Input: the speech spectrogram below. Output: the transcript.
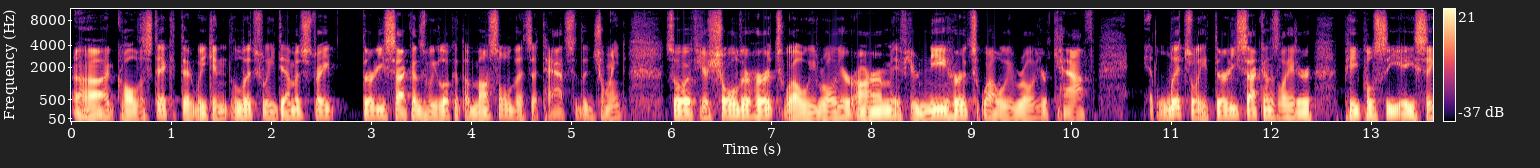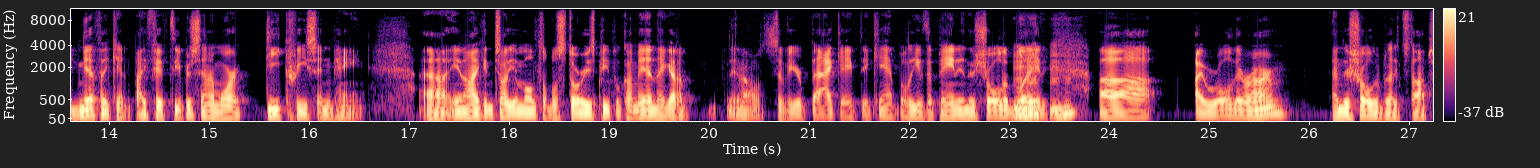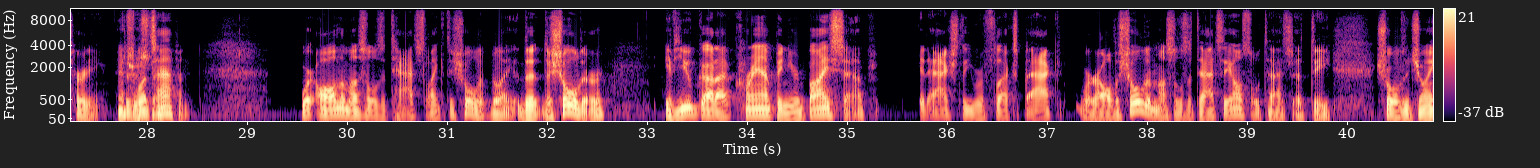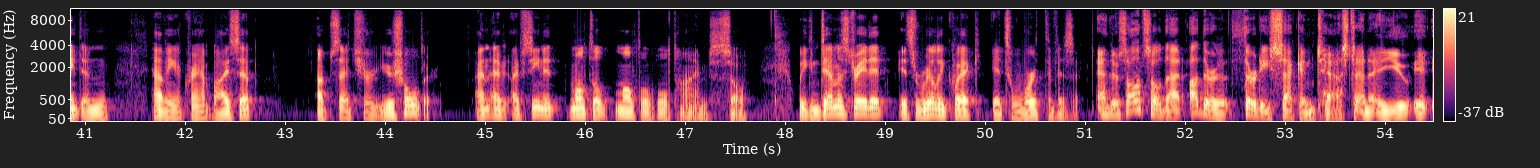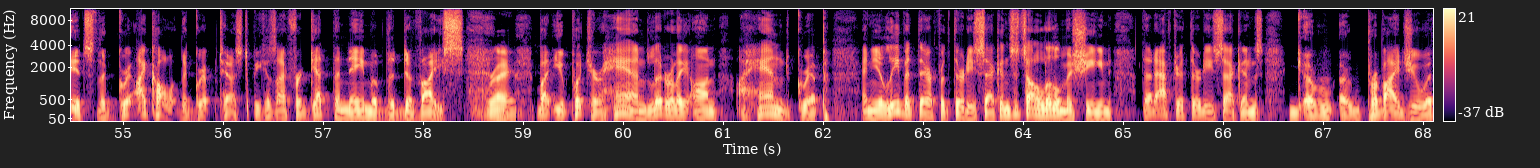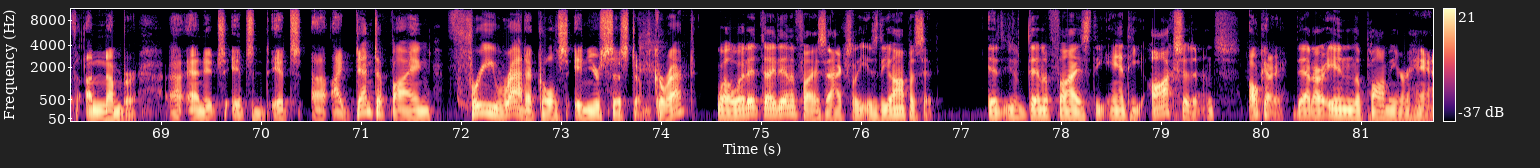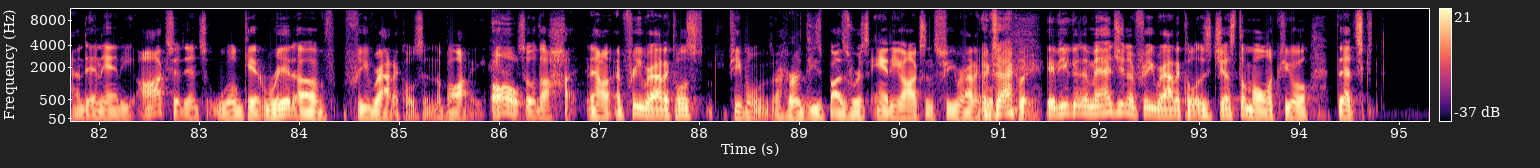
uh, called a stick that we can literally demonstrate 30 seconds. We look at the muscle that's attached to the joint. So if your shoulder hurts, well, we roll your arm. If your knee hurts, well, we roll your calf. Literally 30 seconds later, people see a significant, by 50% or more, decrease in pain. Uh, you know, I can tell you multiple stories. People come in, they got a you know severe backache. They can't believe the pain in their shoulder blade. Uh, I roll their arm, and the shoulder blade stops hurting. That's what's happened where all the muscles attached, like the shoulder, like the, the shoulder, if you've got a cramp in your bicep, it actually reflects back where all the shoulder muscles attach. They also attach at the shoulder joint, and having a cramped bicep upsets your, your shoulder. And I've, I've seen it multiple multiple times. So we can demonstrate it. It's really quick. It's worth the visit. And there's also that other 30 second test, and you, it, it's the gri- I call it the grip test because I forget the name of the device. Right. But you put your hand literally on a hand grip, and you leave it there for 30 seconds. It's on a little machine that, after 30 seconds, uh, uh, provides you with a number, uh, and it's it's it's uh, identifying free radicals in your system. Correct? Well, what it identifies actually is the opposite. It identifies the antioxidants Okay. that are in the palm of your hand, and antioxidants will get rid of free radicals in the body. Oh. so the now and free radicals. People heard these buzzwords: antioxidants, free radicals. Exactly. If you could imagine a free radical is just a molecule that's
